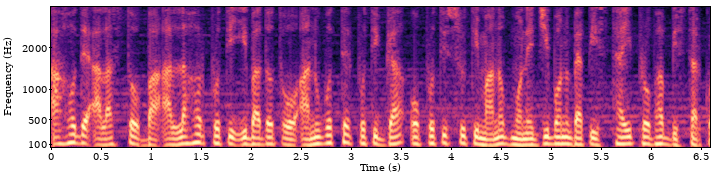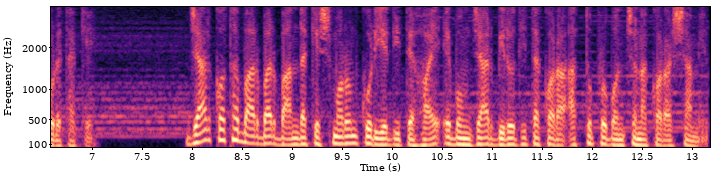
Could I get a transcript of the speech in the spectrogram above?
আহদে আলাস্ত বা আল্লাহর প্রতি ইবাদত ও আনুগত্যের প্রতিজ্ঞা ও প্রতিশ্রুতি মানব মনে জীবনব্যাপী স্থায়ী প্রভাব বিস্তার করে থাকে। যার কথা বারবার বান্দাকে স্মরণ করিয়ে দিতে হয় এবং যার বিরোধিতা করা, আত্মপ্রবঞ্চনা করার সামিল।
